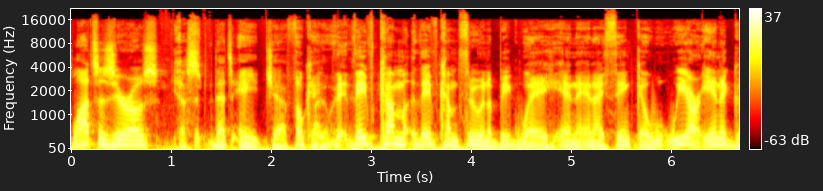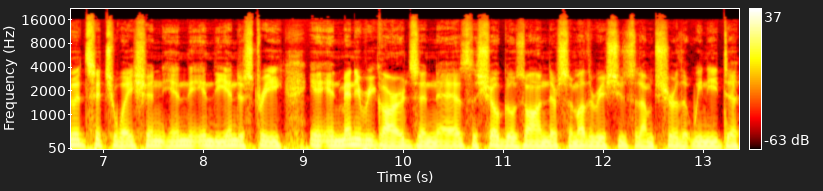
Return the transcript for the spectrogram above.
Lots of zeros. Yes. that's eight, Jeff. Okay, the. They- they've come they've come through in a big way, and and I think uh, we are in a good situation in the in the industry in, in many regards. And as the show goes on, there's some other issues that I'm sure that we need to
